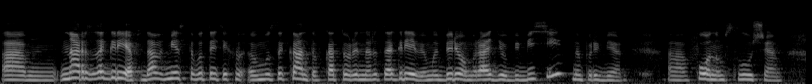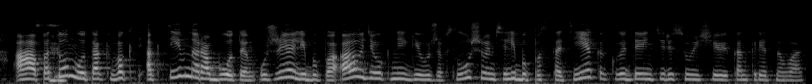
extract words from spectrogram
ам, на разогрев, да, вместо вот этих э, музыкантов, которые на разогреве, мы берем радио BBC, например, э, фоном слушаем, а потом вот так активно работаем уже либо по аудиокниге уже вслушиваемся, либо по статье какой-то интересующей конкретно вас.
